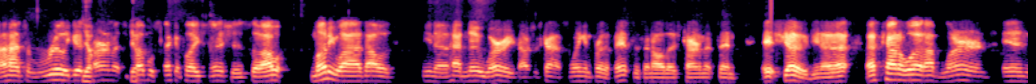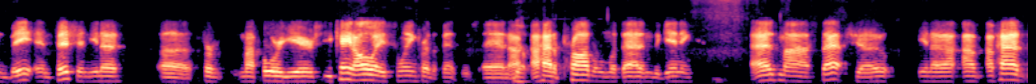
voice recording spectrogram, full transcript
I had some really good Yep. tournaments, a Yep. couple second place finishes. So I, money wise, I was, you know, had no worries. I was just kind of swinging for the fences in all those tournaments, and it showed. You know, that that's kind of what I've learned in be in fishing. You know, uh, for my four years, you can't always swing for the fences, and I, Yep. I had a problem with that in the beginning. As my stats show, you know, I, I've I've had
